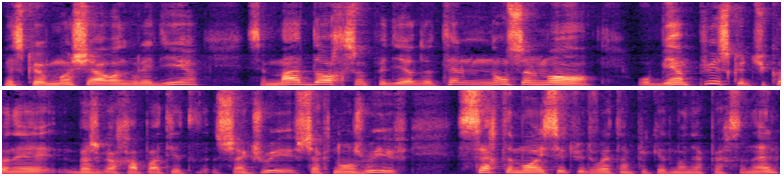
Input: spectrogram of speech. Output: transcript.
Mais ce que Moshe Aaron voulait dire, c'est Mador, si on peut dire, de tel, non seulement, ou bien plus que tu connais chaque juif, chaque non-juif, certainement ici tu devrais t'impliquer de manière personnelle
